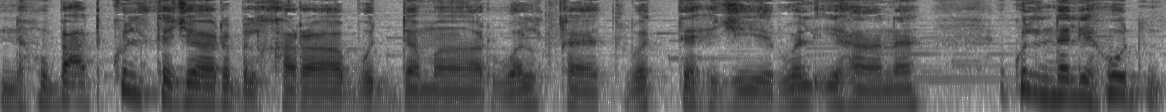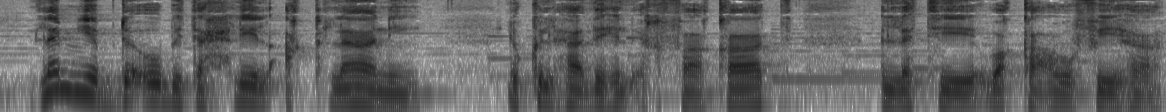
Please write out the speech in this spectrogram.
إنه بعد كل تجارب الخراب والدمار والقتل والتهجير والإهانة يقول إن اليهود لم يبدأوا بتحليل عقلاني لكل هذه الإخفاقات التي وقعوا فيها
